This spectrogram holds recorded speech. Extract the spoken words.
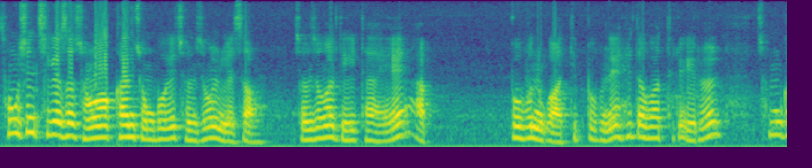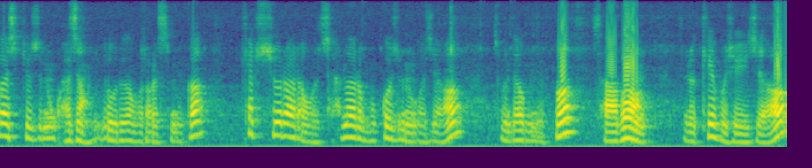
송신 측에서 정확한 정보의 전송을 위해서 전송할 데이터의 앞부분과 뒷부분에 헤더와 트레이를 첨가시켜주는 과정. 이거 우리가 뭐라고 했습니까? 캡슐화라고 했죠. 하나로 묶어주는 거죠. 정답은 몇 번? 4번. 이렇게 보셔야죠.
